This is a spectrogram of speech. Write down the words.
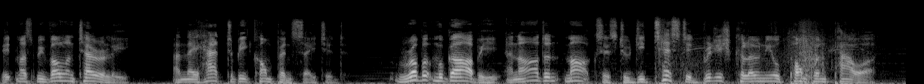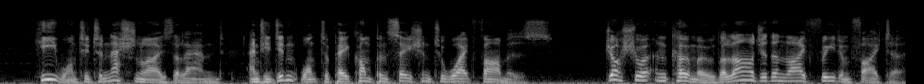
it must be voluntarily, and they had to be compensated. Robert Mugabe, an ardent Marxist who detested British colonial pomp and power, he wanted to nationalise the land, and he didn't want to pay compensation to white farmers. Joshua Nkomo, the larger-than-life freedom fighter,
